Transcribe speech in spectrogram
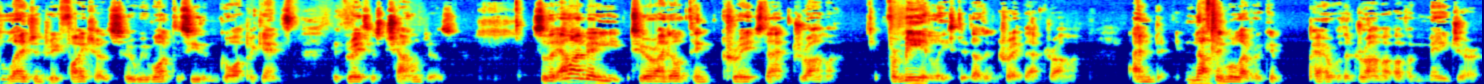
legendary fighters who we want to see them go up against the greatest challengers. So the LIV tour, I don't think, creates that drama. For me, at least, it doesn't create that drama. And nothing will ever compare with the drama of a major,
